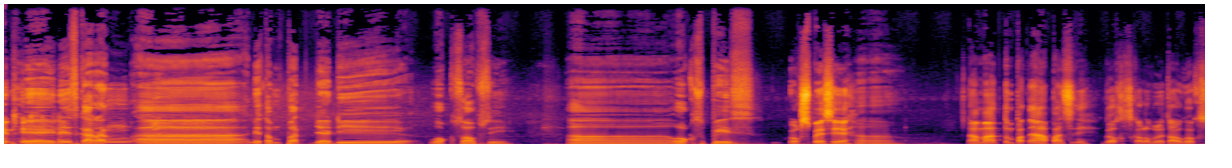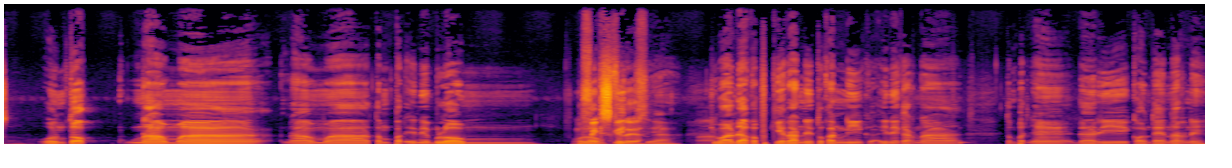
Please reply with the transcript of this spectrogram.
ini. Iya, ini sekarang eh, ini tempat jadi workshop sih. Eh, workspace. Workspace ya. Heeh. Nama tempatnya apa sih nih Goks kalau boleh tahu Goks? Untuk nama nama tempat ini belum belum Fix gitu ya. Cuma ada kepikiran itu kan nih ini karena tempatnya dari kontainer nih.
